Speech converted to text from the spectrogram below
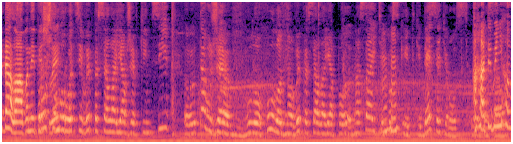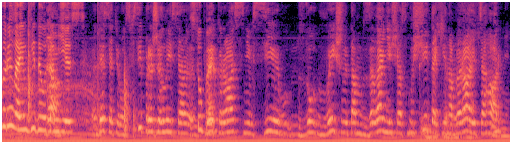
дала, вони В пішли. прошлому році виписала я вже в кінці, е, та вже було холодно, виписала я по, на сайті по скидки 10 роз. Ага, ти мені говорила, і відео Да. там є. 10 роз. Всі прижилися, Супер. прекрасні, всі зо- вийшли там зелені, зараз кущі такі набираються гарні.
